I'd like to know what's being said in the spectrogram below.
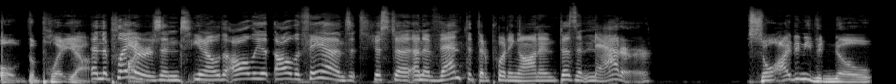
Oh, the play, yeah. and the players and you know the, all the all the fans. It's just a, an event that they're putting on, and it doesn't matter. So I didn't even know.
